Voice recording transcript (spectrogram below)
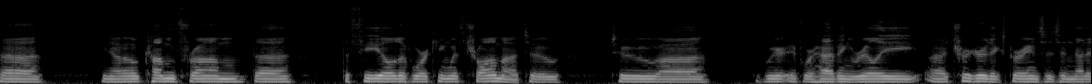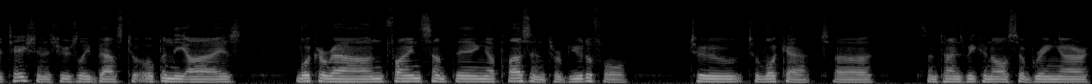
uh, you know come from the the field of working with trauma to to uh, if we're if we're having really uh, triggered experiences in meditation, it's usually best to open the eyes, look around, find something uh, pleasant or beautiful to to look at. Uh, sometimes we can also bring our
